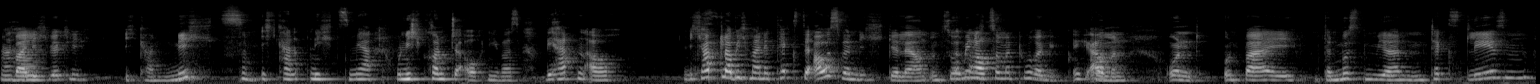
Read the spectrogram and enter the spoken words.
Aha. weil ich wirklich, ich kann nichts. Ich kann nichts mehr und ich konnte auch nie was. Wir hatten auch Ich habe, glaube ich, meine Texte auswendig gelernt und so Ich bin auch. ich zur Matura gekommen. Und, und bei, dann mussten wir einen Text lesen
